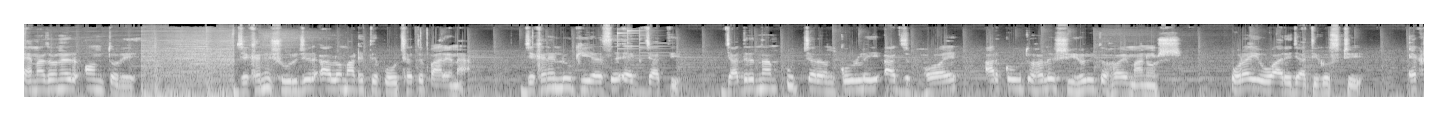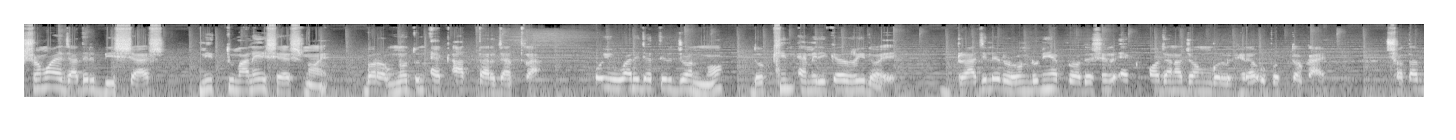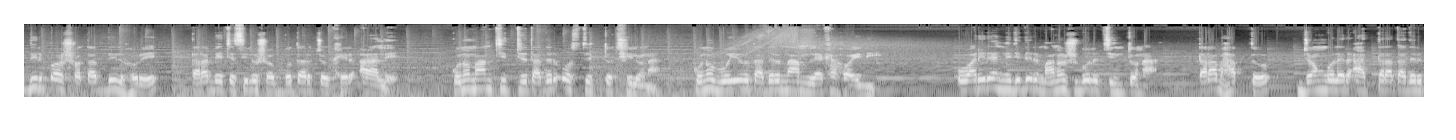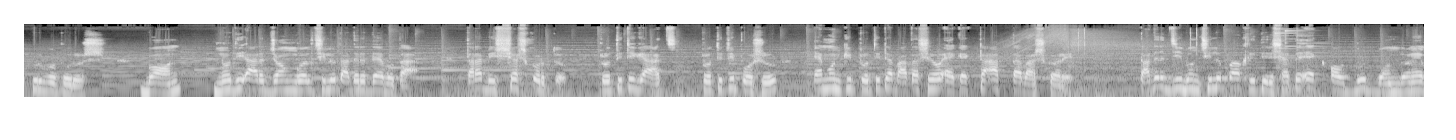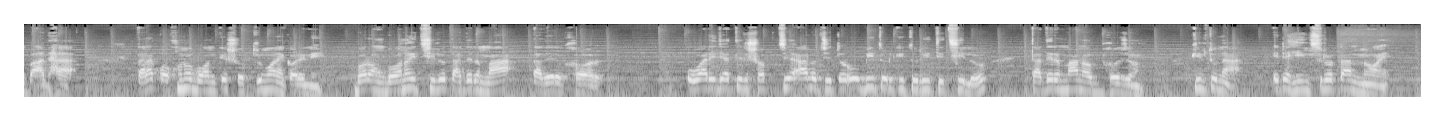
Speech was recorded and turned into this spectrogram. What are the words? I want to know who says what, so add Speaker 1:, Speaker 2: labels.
Speaker 1: অ্যামাজনের অন্তরে, যেখানে সূর্যের আলো মাটিতে পৌঁছাতে পারে না। যেখানে লুকিয়ে আছে এক জাতি, যাদের নাম উচ্চারণ করলেই আজ ভয় আর কৌতূহলে শিহরিত হয় মানুষ। ওরাই ওয়ারি জাতিগোষ্ঠী, এক সময় যাদের বিশ্বাস মৃত্যু মানেই শেষ নয়, বরং নতুন এক আত্মার যাত্রা। ওই ওয়ারি জাতির জন্ম দক্ষিণ আমেরিকার হৃদয়ে। ব্রাজিলের রন্ডোনিয়া প্রদেশের এক অজানা জঙ্গল ঘেরা উপত্যকায়। শতাব্দীর পর শতাব্দী ধরে তারা বেঁচেছিল সভ্যতার চোখের আড়ালে। কোনো মানচিত্রে তাদের অস্তিত্ব ছিল না, কোনো বইয়েও তাদের নাম লেখা হয়নি। ওয়ারিরা নিজেদের মানুষ বলে চিনত না। তারা ভাবত, জঙ্গলের আত্মারা তাদের পূর্বপুরুষ। বন, নদী আর জঙ্গল ছিল তাদের দেবতা। তারা বিশ্বাস করত, প্রতিটি গাছ, প্রতিটি পশু, এমনকি প্রতিটা বাতাসেও এক একটা আত্মা বাস করে। তাদের জীবন ছিল প্রকৃতির সাথে এক অদ্ভুত বন্ধনে বাধা। তারা কখনো বনকে শত্রু মনে করেনি, বরং বনই ছিল তাদের মা, তাদের ঘর। ওয়ারি জাতির সবচেয়ে আলোচিত ও বিতর্কিত রীতি ছিল তাদের মানব ভোজন। কিন্তু না, এটা হিংস্রতা নয়।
